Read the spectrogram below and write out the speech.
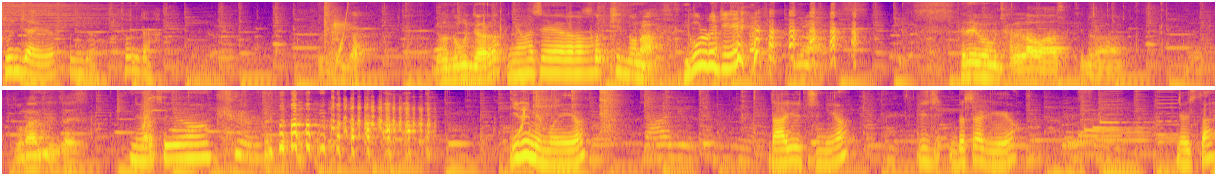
손자예요? 손자. 손자 우리 누가? 너 누군지 알아? 안녕하세요. 석희 누나. 모르지 누나. 텔레비 보면 잘 나와 석희 누나. 누나한테 인사해. 안녕하세요. 이름이 뭐예요? 나유준이요. 나유준이요? 유주, 몇 살이에요? 10살이요. 열 살?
